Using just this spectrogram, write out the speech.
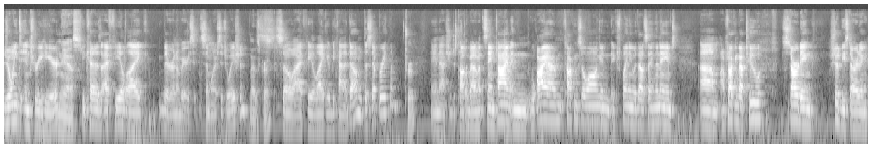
joint entry here. Yes. Because I feel like they're in a very similar situation. That is correct. So I feel like it would be kind of dumb to separate them. True. And I should just talk about them at the same time. And why I'm talking so long and explaining without saying the names, um, I'm talking about two starting, should be starting,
